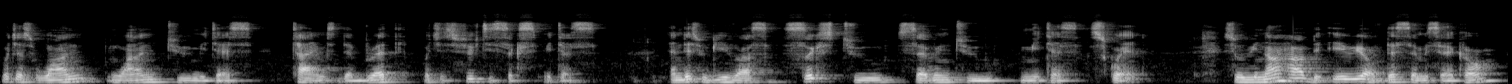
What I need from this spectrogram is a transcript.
which is 112 meters times the breadth which is 56 meters. And this will give us 6272 meters squared. So we now have the area of this semicircle,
